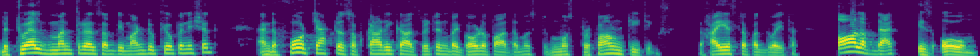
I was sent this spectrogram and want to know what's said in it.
the 12 mantras of the Mandukya Upanishad, and the four chapters of Karikas written by Gaudapada, the most, most profound teachings, the highest of Advaita. All of that is Om.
